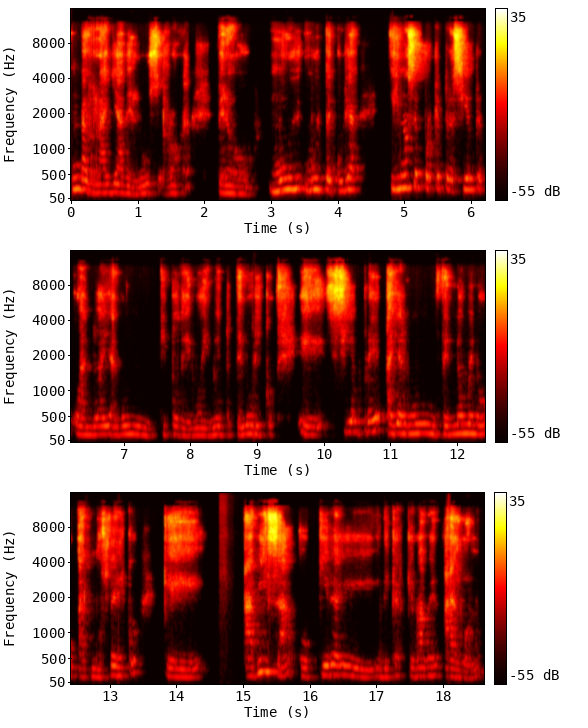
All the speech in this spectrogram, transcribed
una raya de luz roja, pero muy, muy peculiar. Y no sé por qué, pero siempre cuando hay algún tipo de movimiento telúrico, eh, siempre hay algún fenómeno atmosférico que avisa o quiere indicar que va a haber algo, ¿no?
